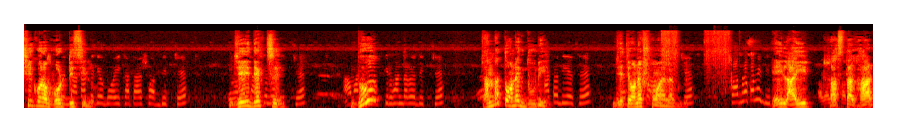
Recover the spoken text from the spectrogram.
ঠিক ওরা ভোট দিছিল। যেই দেখছে, জান্নাত তো অনেক দূরে যেতে অনেক সময় লাগবে এই লাইট রাস্তাঘাট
